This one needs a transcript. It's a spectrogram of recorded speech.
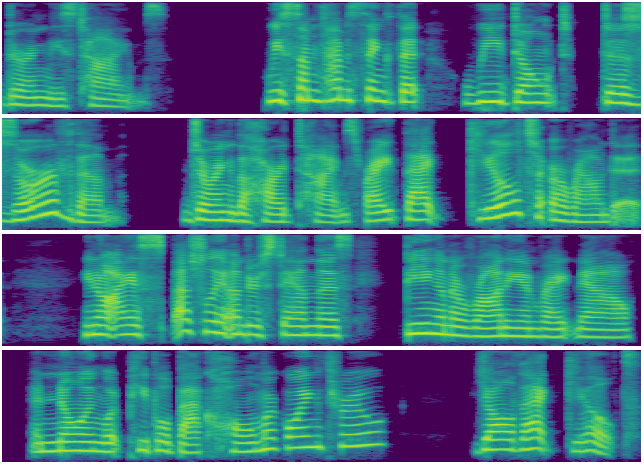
during these times. We sometimes think that we don't deserve them during the hard times, right? That guilt around it. You know, I especially understand this being an Iranian right now and knowing what people back home are going through. Y'all, that guilt.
